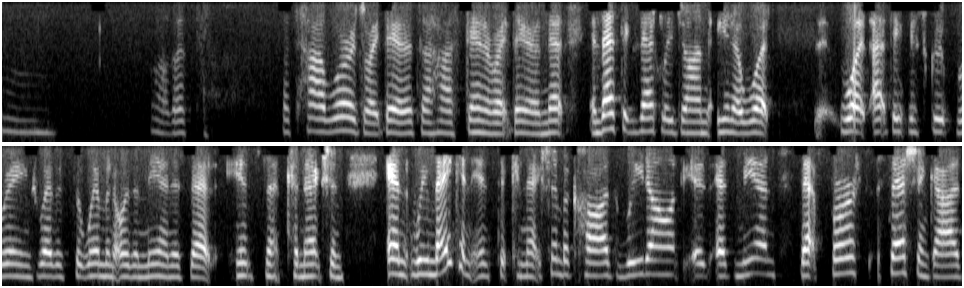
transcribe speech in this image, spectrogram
Hmm. Well, that's that's high words right there. That's a high standard right there, and that and that's exactly John. You know what what I think this group brings, whether it's the women or the men, is that instant connection. And we make an instant connection because we don't, as, as men, that first session, guys,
